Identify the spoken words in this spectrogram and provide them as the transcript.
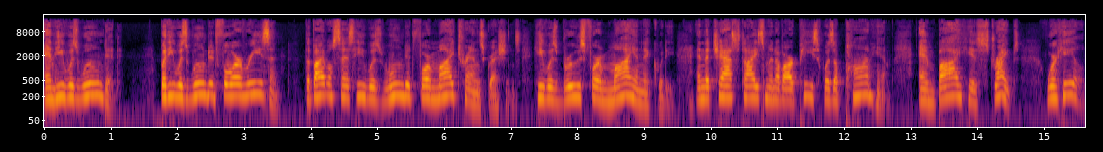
and he was wounded. But he was wounded for a reason. The Bible says he was wounded for my transgressions, he was bruised for my iniquity, and the chastisement of our peace was upon him, and by his stripes we're healed.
